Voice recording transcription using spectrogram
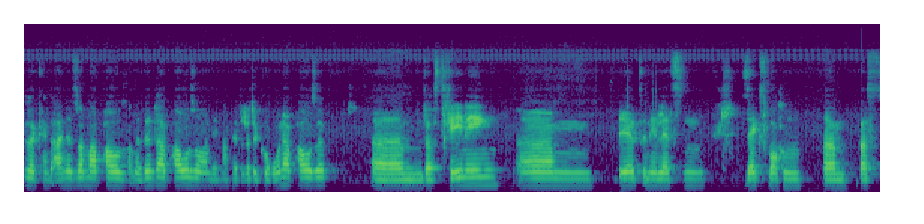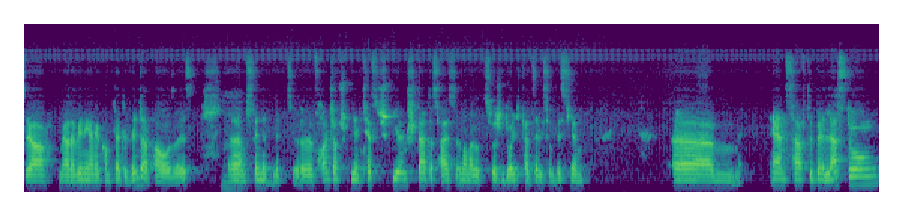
Er kennt eine Sommerpause eine Winterpause und ich mache eine dritte Corona-Pause. Ähm, das Training jetzt in den letzten sechs Wochen, ähm, was ja mehr oder weniger eine komplette Winterpause ist, mhm. ähm, findet mit äh, Freundschaftsspielen, Testspielen statt. Das heißt immer mal so zwischendurch tatsächlich so ein bisschen ähm, ernsthafte Belastung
